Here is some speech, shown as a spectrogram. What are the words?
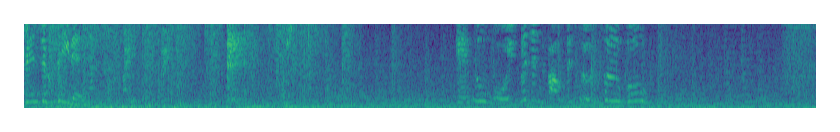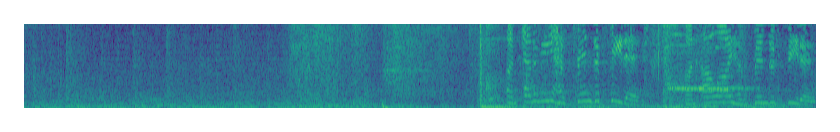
been defeated. Defeated. An ally has been defeated.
